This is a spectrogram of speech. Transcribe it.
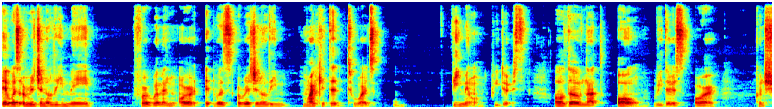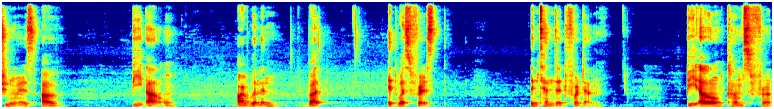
It was originally made for women, or it was originally marketed towards female readers, although not all readers or consumers of BL are women, but it was first intended for them. BL comes from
